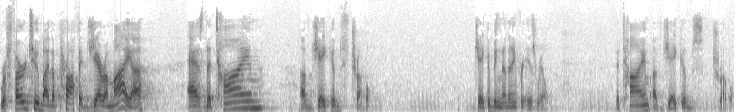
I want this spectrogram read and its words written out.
referred to by the prophet Jeremiah as the time of Jacob's trouble. Jacob being another name for Israel. The time of Jacob's trouble.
